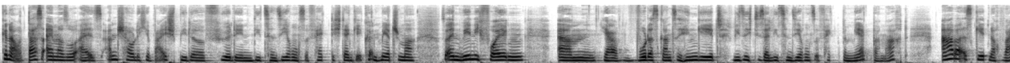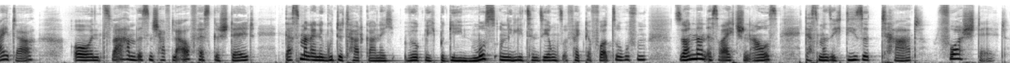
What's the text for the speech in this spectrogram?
Genau, das einmal so als anschauliche Beispiele für den Lizenzierungseffekt. Ich denke, ihr könnt mir jetzt schon mal so ein wenig folgen, ähm, ja, wo das Ganze hingeht, wie sich dieser Lizenzierungseffekt bemerkbar macht. Aber es geht noch weiter. Und zwar haben Wissenschaftler auch festgestellt, dass man eine gute Tat gar nicht wirklich begehen muss, um den Lizenzierungseffekt hervorzurufen, sondern es reicht schon aus, dass man sich diese Tat vorstellt.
